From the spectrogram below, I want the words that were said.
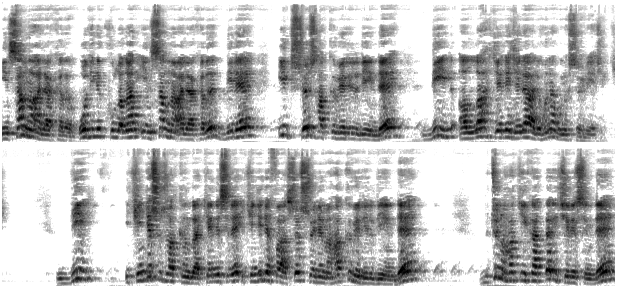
İnsanla alakalı, o dili kullanan insanla alakalı dile ilk söz hakkı verildiğinde dil Allah Celle Celaluhu'na bunu söyleyecek. Dil ikinci söz hakkında kendisine ikinci defa söz söyleme hakkı verildiğinde bütün hakikatler içerisinde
